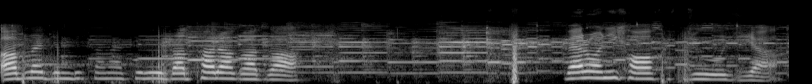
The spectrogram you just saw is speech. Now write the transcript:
Ablacım bir sana triz atara gaza. Veronica Giulia.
